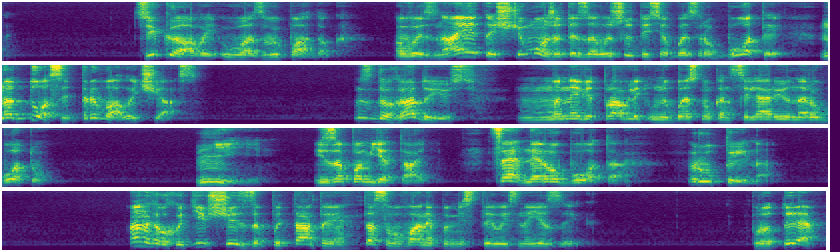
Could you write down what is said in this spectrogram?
Цікавий у вас випадок. Ви знаєте, що можете залишитися без роботи на досить тривалий час? Здогадуюсь, мене відправлять у небесну канцелярію на роботу. Ні. І запам'ятай, це не робота, рутина. Ангел хотів щось запитати, та слова не помістились на язик. Проте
